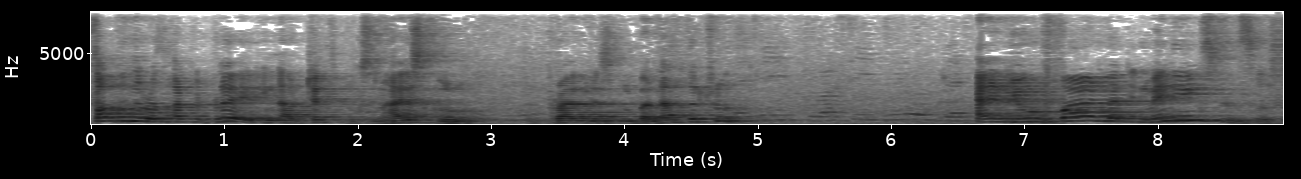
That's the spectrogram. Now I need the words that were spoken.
Something that was underplayed in our textbooks in high school, in primary school, but that's the truth. And you will find that in many instances,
